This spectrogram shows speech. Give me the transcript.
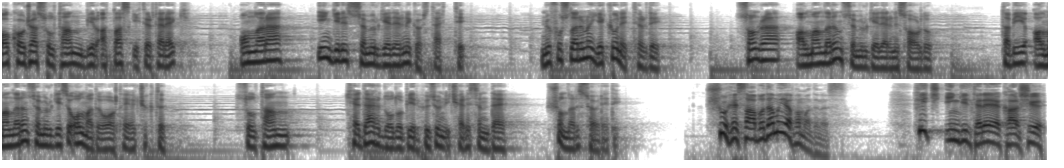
O koca sultan bir atlas getirterek onlara İngiliz sömürgelerini gösterdi. Nüfuslarını yekûn ettirdi. Sonra Almanların sömürgelerini sordu. Tabii Almanların sömürgesi olmadığı ortaya çıktı. Sultan keder dolu bir hüzün içerisinde şunları söyledi. Şu hesabı da mı yapamadınız? Hiç İngiltere'ye karşı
